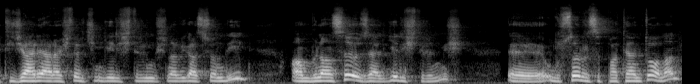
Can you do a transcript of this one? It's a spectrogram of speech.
ticari araçlar için geliştirilmiş navigasyon değil, ambulansa özel geliştirilmiş e, uluslararası patenti olan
